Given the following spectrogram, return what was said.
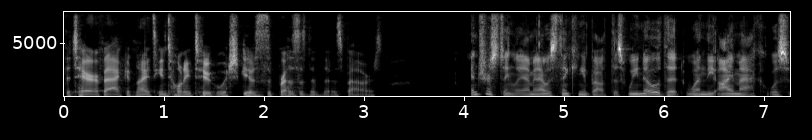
the Tariff Act of 1922, which gives the president those powers. Interestingly, I mean, I was thinking about this. We know that when the iMac was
